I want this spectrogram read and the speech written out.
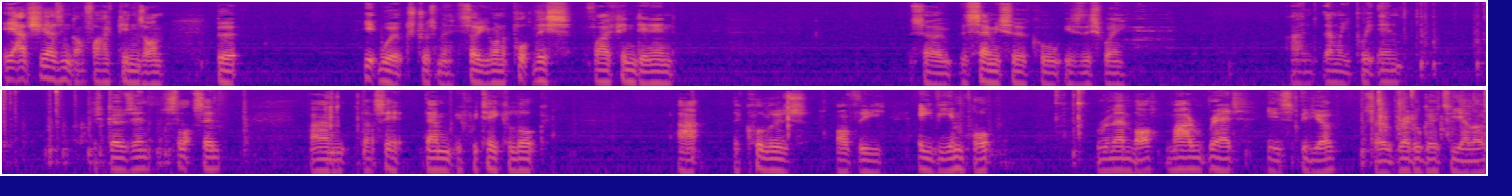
It actually hasn't got 5 pins on, but it works, trust me. So you want to put this 5 pin DIN in so the semicircle is this way and then when you put it in just goes in, slots in, and that's it. Then if we take a look at the colours of the AV input, remember my red is video, so red will go to yellow,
